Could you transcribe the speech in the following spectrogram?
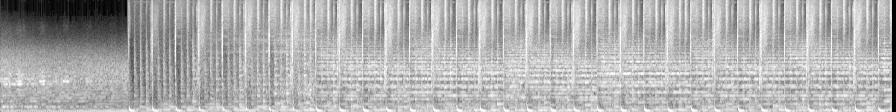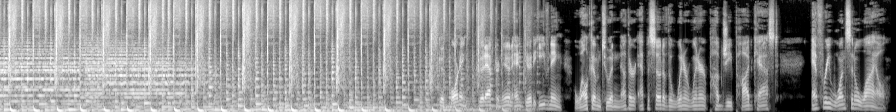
ハハハハ。Afternoon, and good evening. Welcome to another episode of the Winner Winner PUBG podcast. Every once in a while,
